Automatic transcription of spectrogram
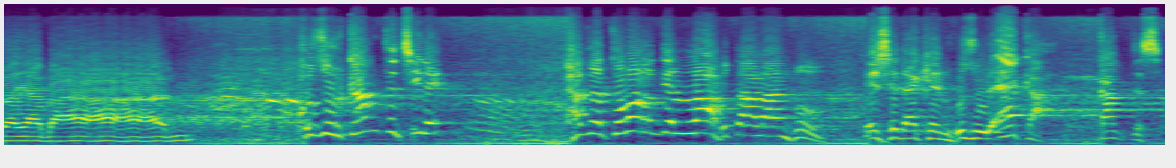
দয়াবান। হুজুর কাঁদতেছিলেন। হাজরত ওমর রাদিয়াল্লাহু তাআলা আনহু এসে দেখেন হুজুর একা কাঁদতেছে।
